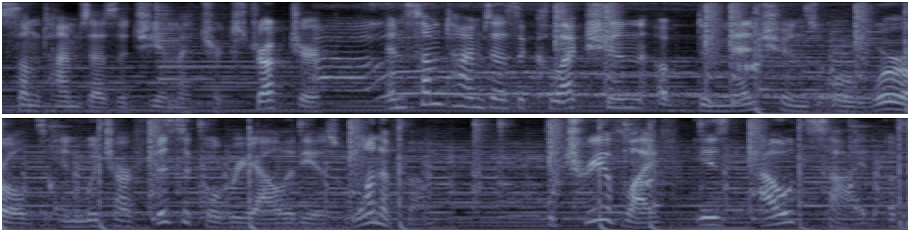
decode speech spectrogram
sometimes as a geometric structure, and sometimes as a collection of dimensions or worlds in which our physical reality is one of them. The tree of life is outside of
